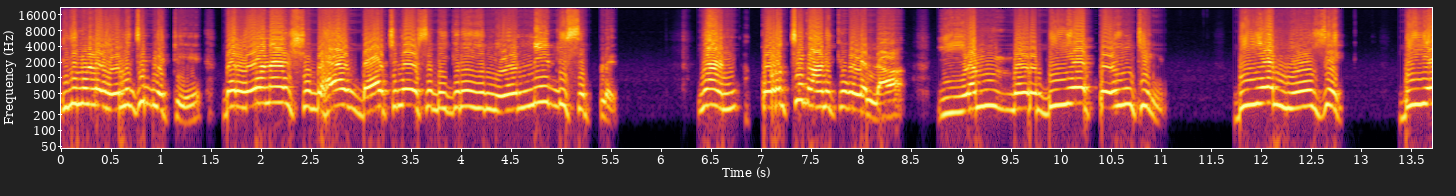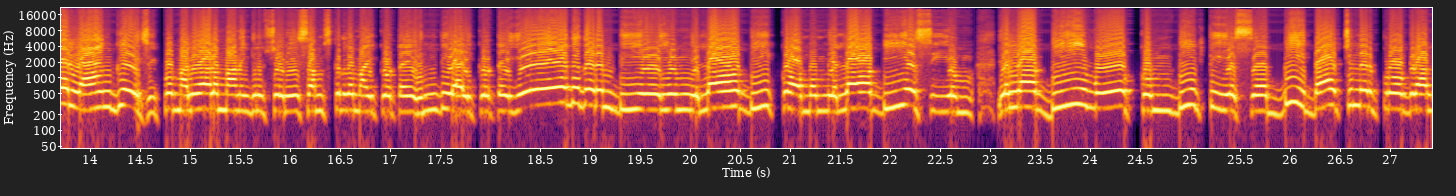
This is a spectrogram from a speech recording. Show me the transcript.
ഇതിനുള്ള eligibility the learners should have bachelor's degree in any discipline ഞാൻ കുറച്ച് കാണിക്കുകയല്ല എം ഒരു B A painting B A music B A language ഇപ്പൊ മലയാളം ആണെങ്കിലും ശരി സംസ്കൃതം ആയിക്കോട്ടെ ഹിന്ദി ആയിക്കോട്ടെ ഏത് തരം ബി എയും എല്ലാ ബി കോമും എല്ലാ ബി എസ് സിയും എല്ലാ ബി വോക്കും B T S B bachelor programme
